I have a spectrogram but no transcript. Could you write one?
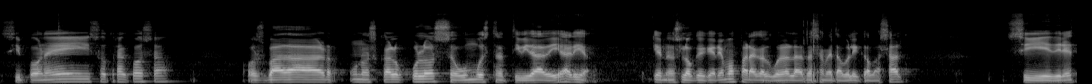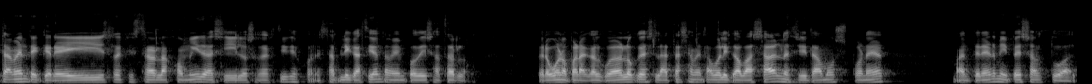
si ponéis otra cosa, os va a dar unos cálculos según vuestra actividad diaria, que no es lo que queremos para calcular la tasa metabólica basal. Si directamente queréis registrar las comidas y los ejercicios con esta aplicación, también podéis hacerlo. Pero bueno, para calcular lo que es la tasa metabólica basal necesitamos poner, mantener mi peso actual.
